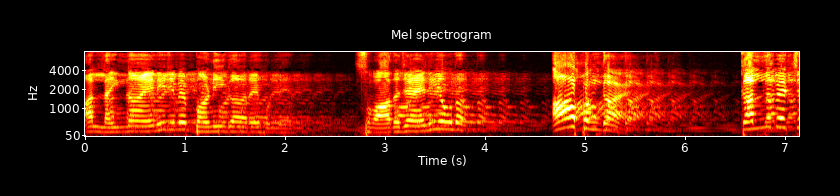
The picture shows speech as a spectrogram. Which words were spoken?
ਆ ਲਾਈਨਾਂ ਐ ਨਹੀਂ ਜਿਵੇਂ ਬਾਣੀ ਗਾ ਰਹੇ ਹੁੰਦੇ ਆ। ਸਵਾਦ ਜਿਹਾ ਐ ਨਹੀਂ ਆਉਂਦਾ। ਆ ਪੰਗਾ ਹੈ। ਗੱਲ ਵਿੱਚ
